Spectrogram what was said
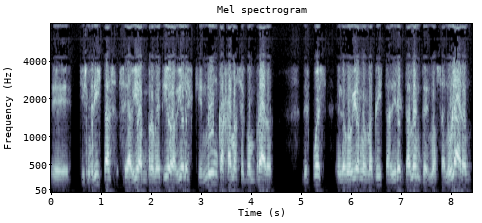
eh, kirchneristas se habían prometido aviones que nunca jamás se compraron, después en los gobiernos macristas directamente nos anularon,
